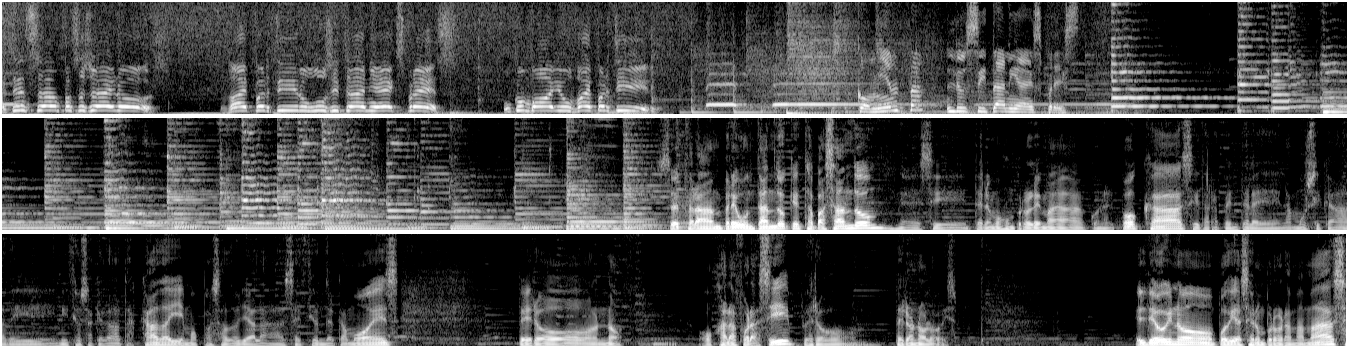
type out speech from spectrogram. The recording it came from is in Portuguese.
Atenção, passageiros! Vai partir o Lusitania Express. O comboio vai partir. Comienza Lusitania Express. Se estarán preguntando qué está pasando, eh, si tenemos un problema con el podcast, si de repente le- la música de inicio se ha quedado atascada y hemos pasado ya la sección del Camoes, pero no. Ojalá fuera así, pero, pero no lo es. El de hoy no podía ser un programa más,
